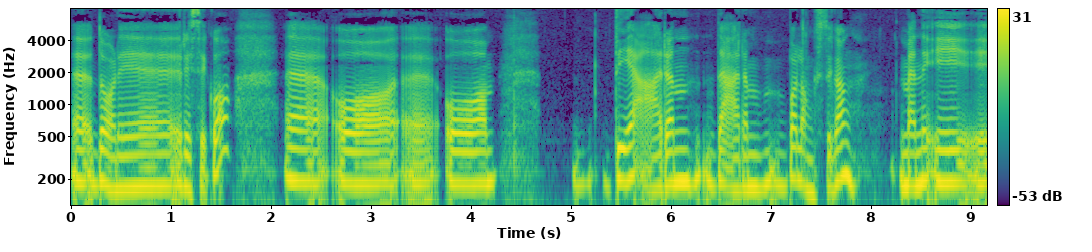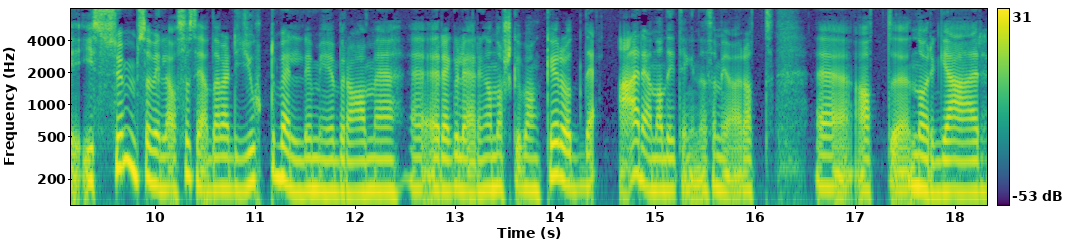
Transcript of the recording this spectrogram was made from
eh, dårlig risiko. Og, og det er en, en balansegang. Men i, i, sum så vil jeg også si at det har vært gjort veldig mye bra med eh, regulering av norske banker, og det er en av de tingene som gjør at, eh, at eh, Norge er,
